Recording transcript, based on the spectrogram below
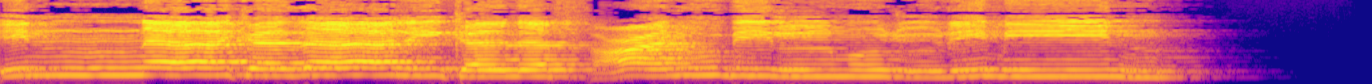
إنا كذلك نفعل بالمجرمين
